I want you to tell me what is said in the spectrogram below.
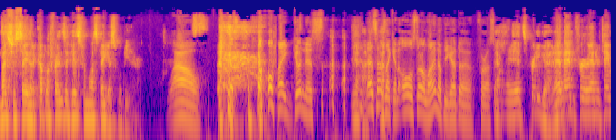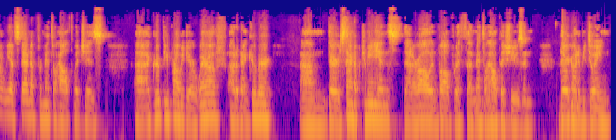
let's just say that a couple of friends of his from Las Vegas will be there. Wow. oh my goodness. Yeah. That sounds like an all-star lineup you got uh, for us. It's pretty good. And then for entertainment, we have Stand Up for Mental Health, which is uh, a group you probably are aware of out of Vancouver. Um, they're stand up comedians that are all involved with uh, mental health issues, and they're going to be doing,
